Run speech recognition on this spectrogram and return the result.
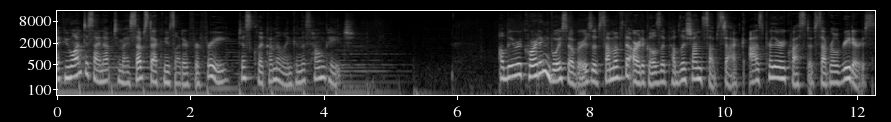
If you want to sign up to my Substack newsletter for free, just click on the link in this homepage. I'll be recording voiceovers of some of the articles I publish on Substack as per the request of several readers.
